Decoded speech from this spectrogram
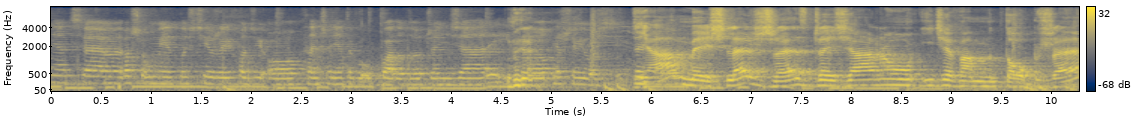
oceniacie wasze umiejętności, jeżeli chodzi o tańczenie tego układu do dżęziary i do pierwszej miłości? Ja myślę, że z dżęziarą idzie wam dobrze.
